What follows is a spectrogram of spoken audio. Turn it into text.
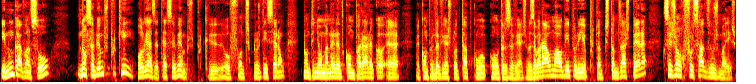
e nunca avançou não sabemos porquê. Ou, aliás, até sabemos, porque houve fontes que nos disseram que não tinham maneira de comparar a, a, a compra de aviões pela TAP com, com, outros aviões. Mas agora há uma auditoria, portanto, estamos à espera que sejam reforçados os meios.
